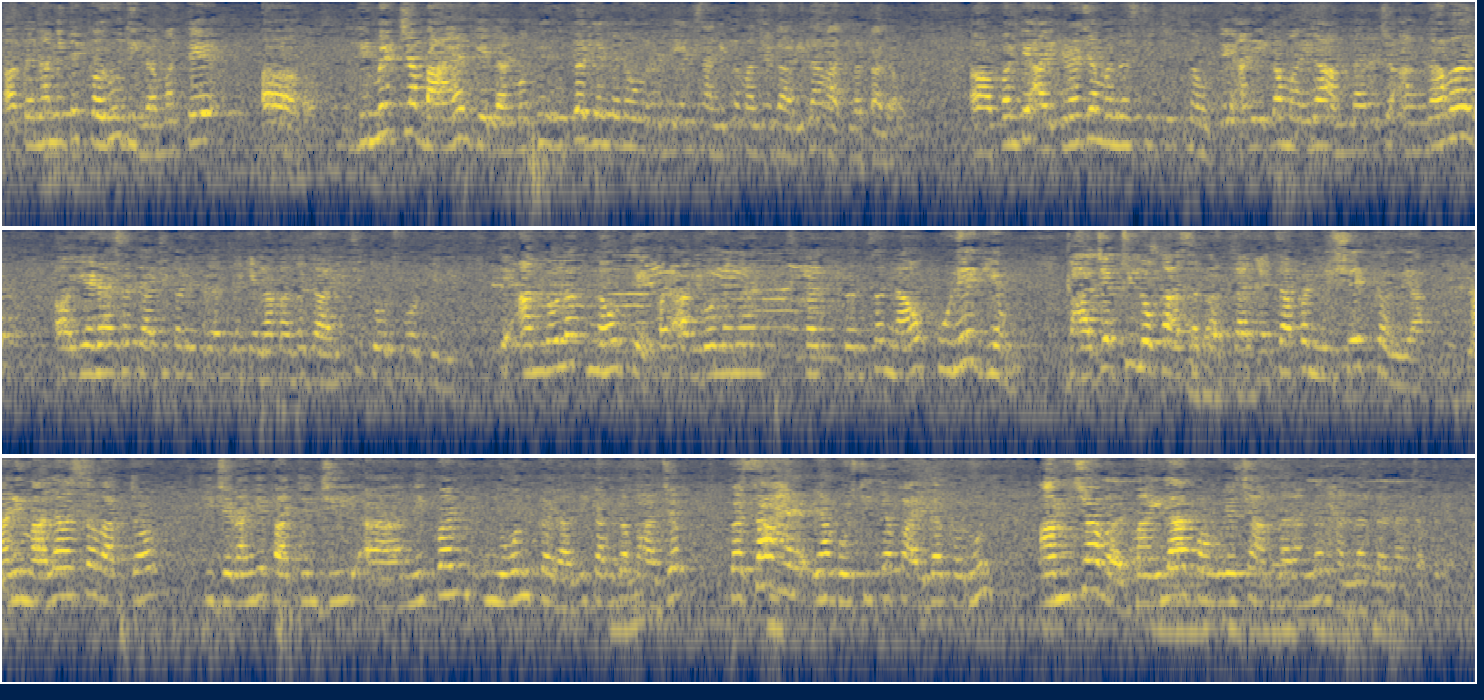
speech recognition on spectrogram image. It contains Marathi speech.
त्यांना मी ते करू दिलं. मग ते लिमिटच्या बाहेर गेलं मग मी उतरले त्यांना ओरडली आणि सांगितलं माझ्या गाडीला हात आलं. पण ते ऐकण्याच्या मनस्थितीत नव्हते आणि एका महिला आमदाराच्या अंगावर येण्याचा त्या ठिकाणी प्रयत्न केला. माझ्या गाडीची तोडफोड केली. ते आंदोलक नव्हते पण आंदोलनाचं त्यांचं नाव पुढे घेऊन भाजपची लोक असं करतात याचा आपण निषेध करूया. आणि मला असं वाटतं की जनांगी पाटीलजी नी पण नोंद करावी कारण का भाजप कसा आहे या गोष्टीचा फायदा करून आमच्यावर महिला काँग्रेसच्या आमदारांवर हल्ला करण्याचा प्रयत्न.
